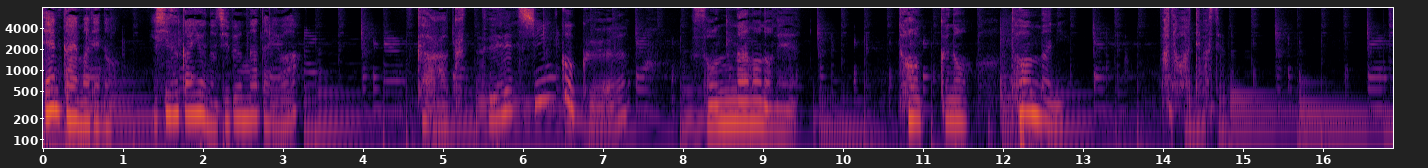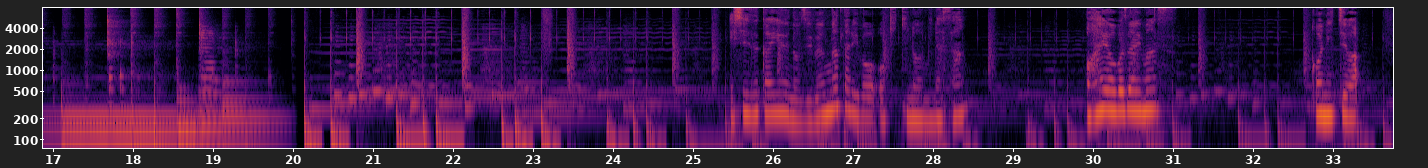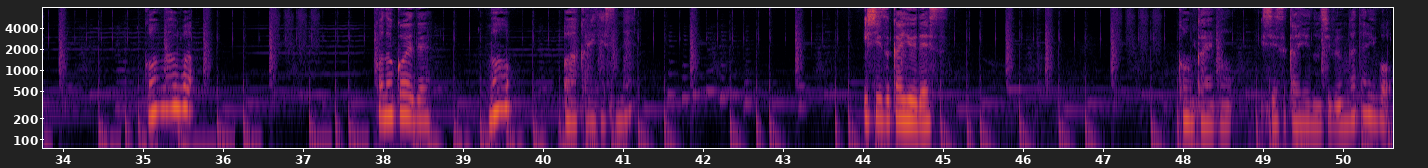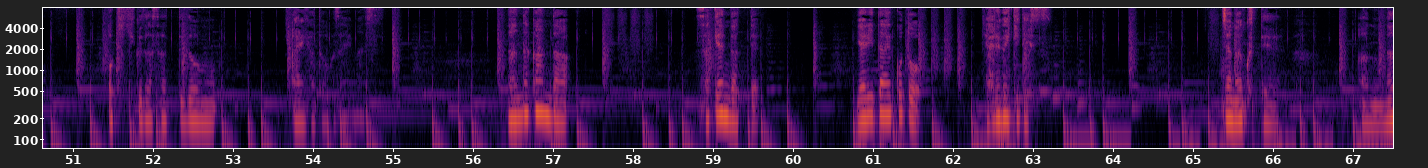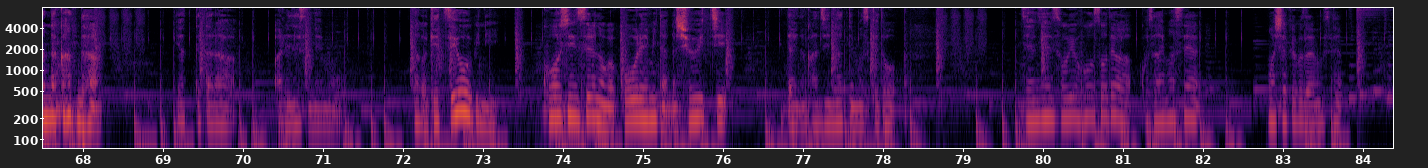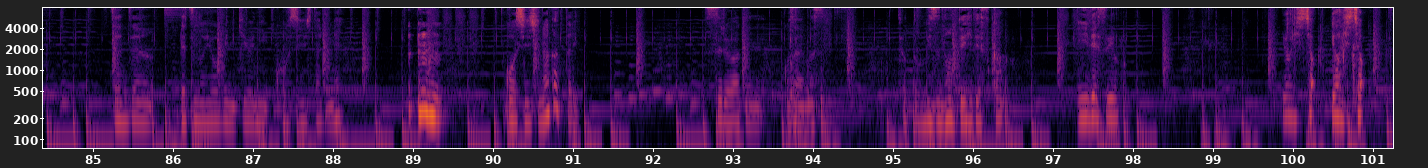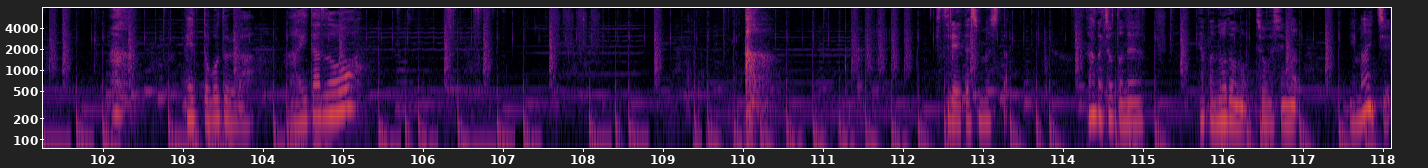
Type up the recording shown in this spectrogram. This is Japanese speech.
前回までの石塚優の自分語りは？確定申告？そんなものね。とっくのトンマに。まだ終わってません石塚優の自分語りをお聞きの皆さん。おはようございます。こんにちは。こんばんは。この声でもうお分かりですね。石塚優です。今回も石塚優の自分語りをお聞きくださってどうもありがとうございます。なんだかんだ叫んだってやりたいことやるべきです。じゃなくてあのなんだかんだやってたらあれですねもうなんか月曜日に更新するのが恒例みたいな週1みたいな感じになってますけど全然そういう放送ではございません。申し訳ございません。全然別の曜日に急に更新したりね。更新しなかったりするわけでございます。ちょっとお水飲んでいいですか？いいですよ。よいしょよいしょ。ペットボトルが開いたぞ。失礼いたしました。なんかちょっとねやっぱ喉の調子がいまいち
